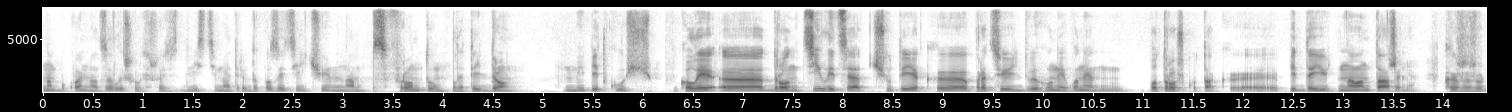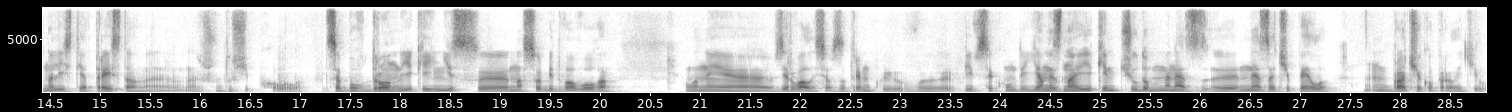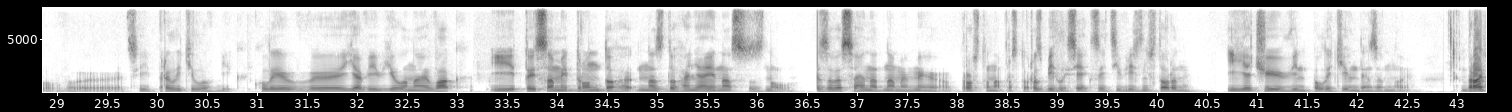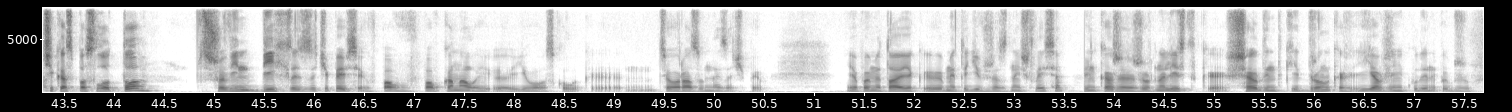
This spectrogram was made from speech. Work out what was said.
Нам буквально залишилось щось 200 метрів до позиції. Чуємо нам з фронту летить дрон. Ми під кущ. Коли е, дрон цілиться, чути, як е, працюють двигуни, вони потрошку так е, піддають навантаження. Каже журналіст, я 300, е, аж в душі похололо. Це був дрон, який ніс е, на собі два вога. Вони е, взірвалися з затримкою в пів секунди. Я не знаю, яким чудом мене не зачепило. Братчику прилетіло в е, цей прилетіло в бік. Коли я вів його на евак, і той самий дрон нас доганяє нас знову. Зависає над нами. Ми просто-напросто розбіглися, як зайці в різні сторони. І я чую, він полетів не за мною. Братчика спасло то, що він біг, зачепився, впав, впав канал, е, його осколок е, цього разу не зачепив. Я пам'ятаю, як е, ми тоді вже знайшлися. Він каже: журналіст, ще один такий дрон, каже, і я вже нікуди не побіжу.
